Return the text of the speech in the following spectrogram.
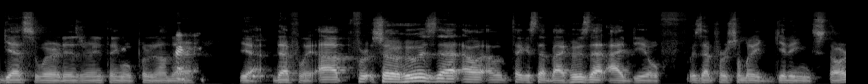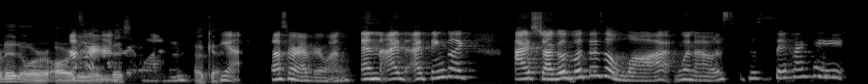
guess where it is or anything. We'll put it on there. perfect. Yeah, definitely. Uh, for, so who is that? I, I would take a step back. Who is that ideal? Is that for somebody getting started or already in everyone. Okay. Yeah, that's for everyone. And I I think like I struggled with this a lot when I was just say hi, Kate.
